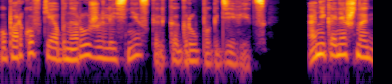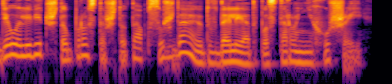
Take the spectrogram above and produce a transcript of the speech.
у парковки обнаружились несколько группок девиц. Они, конечно, делали вид, что просто что-то обсуждают вдали от посторонних ушей,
